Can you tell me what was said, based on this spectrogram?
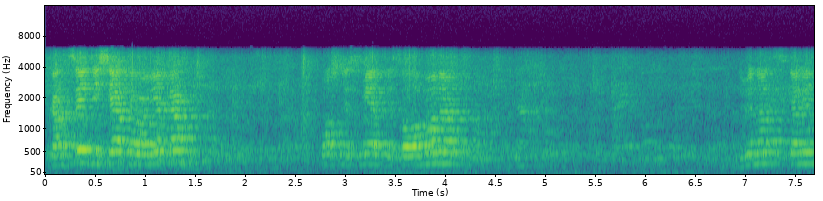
В конце X века, после смерти Соломона, 12 колен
